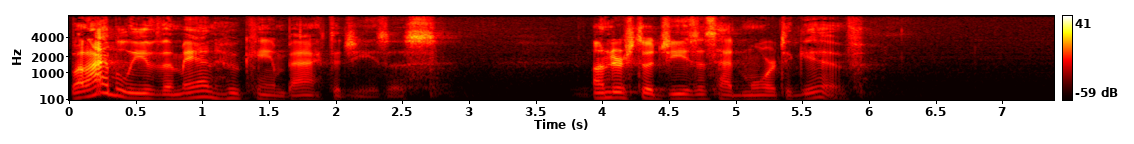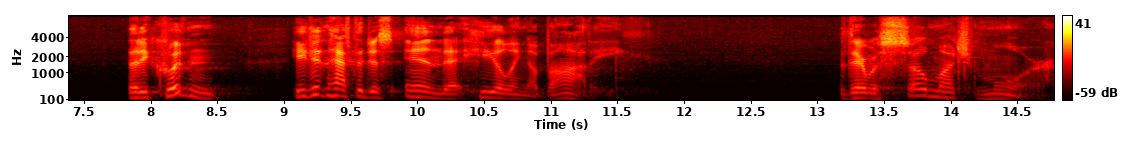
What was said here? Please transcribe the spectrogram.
But I believe the man who came back to Jesus understood Jesus had more to give. That he couldn't, he didn't have to just end at healing a body. There was so much more.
